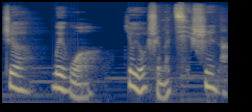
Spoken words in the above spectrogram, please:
这为我又有什么启示呢？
